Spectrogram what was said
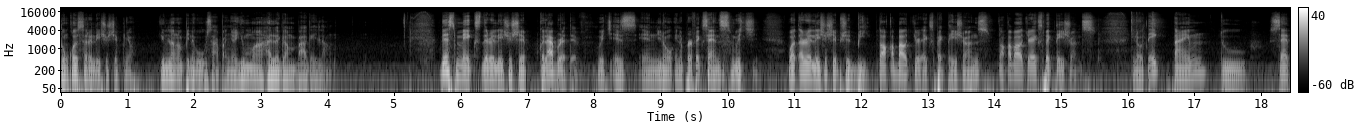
tungkol sa relationship nyo. Yun lang ang pinag-uusapan nyo. Yung mga halagang bagay lang. This makes the relationship collaborative, which is in, you know, in a perfect sense, which what a relationship should be. Talk about your expectations. Talk about your expectations you know, take time to set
